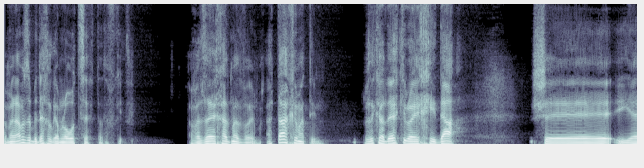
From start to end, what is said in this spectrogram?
והבן אדם הזה בדרך כלל גם לא רוצה את התפקיד. אבל זה אחד מהדברים. אתה הכי מתאים. וזה כאילו הדרך כאילו היחידה שיהיה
